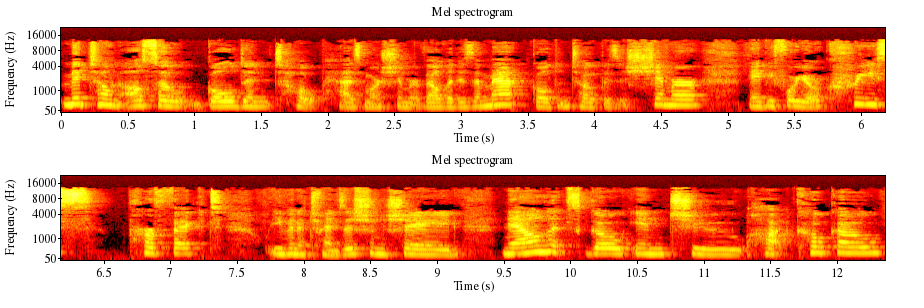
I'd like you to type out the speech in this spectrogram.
mid-tone, also golden taupe, has more shimmer. Velvet is a matte, golden taupe is a shimmer, maybe for your crease, perfect, even a transition shade. Now let's go into hot cocoa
